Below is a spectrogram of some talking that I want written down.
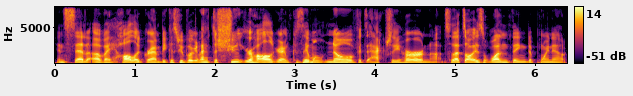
instead of a hologram because people are going to have to shoot your hologram because they won't know if it's actually her or not. So that's always one thing to point out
